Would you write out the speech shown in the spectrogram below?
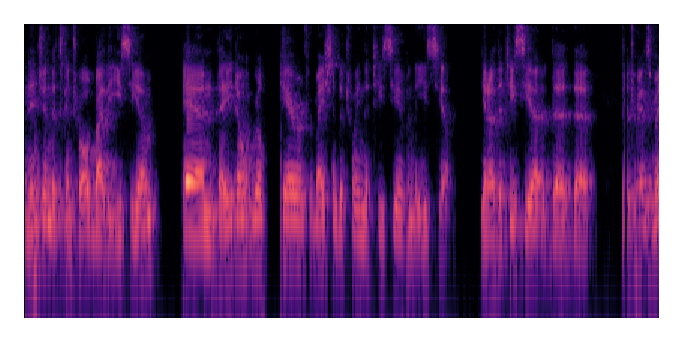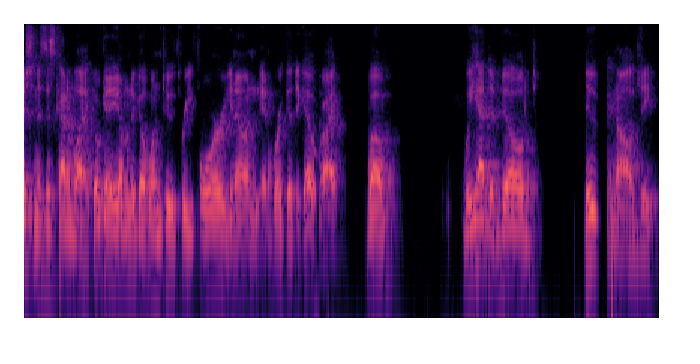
an engine that's controlled by the ECM, and they don't really share information between the TCM and the ECM. You know, the TCM, the the the transmission is just kind of like, okay, I'm going to go one, two, three, four, you know, and, and we're good to go, right? Well, we had to build new technology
